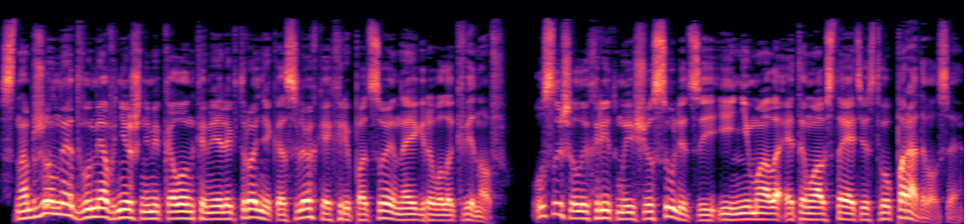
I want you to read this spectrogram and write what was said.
Снабженная двумя внешними колонками электроника с легкой хрипотцой наигрывала квинов. Услышал их ритмы еще с улицы и немало этому обстоятельству порадовался.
